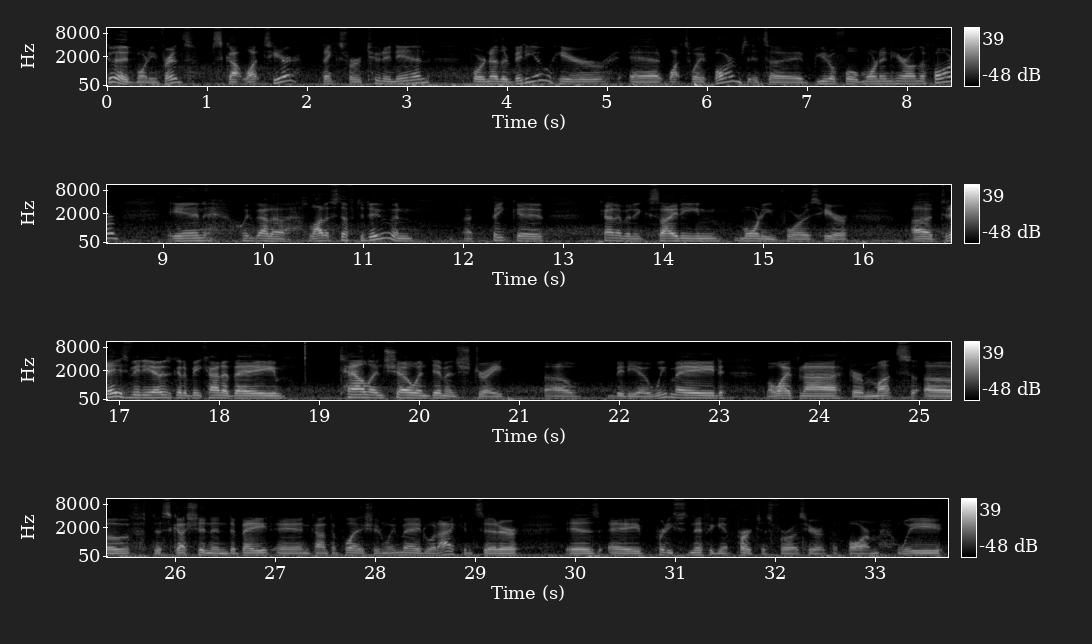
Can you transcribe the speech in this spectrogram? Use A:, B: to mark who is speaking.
A: Good morning, friends. Scott Watts here. Thanks for tuning in for another video here at Watts Way Farms. It's a beautiful morning here on the farm, and we've got a lot of stuff to do, and I think kind of an exciting morning for us here. Uh, today's video is going to be kind of a tell and show and demonstrate uh, video. We made my wife and I, after months of discussion and debate and contemplation, we made what I consider is a pretty significant purchase for us here at the farm. We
